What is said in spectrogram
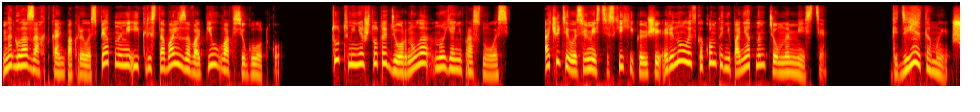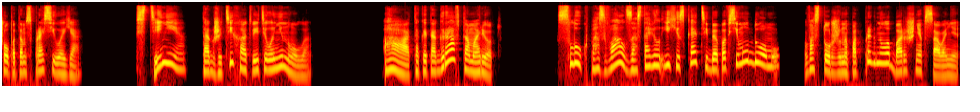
На глазах ткань покрылась пятнами, и Кристобаль завопил во всю глотку. Тут меня что-то дернуло, но я не проснулась. Очутилась вместе с хихикающей Эринолой в каком-то непонятном темном месте. «Где это мы?» — шепотом спросила я. «В стене», — так же тихо ответила Нинола. «А, так это граф там орет?» Слуг позвал, заставил их искать тебя по всему дому!» Восторженно подпрыгнула барышня в саване.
